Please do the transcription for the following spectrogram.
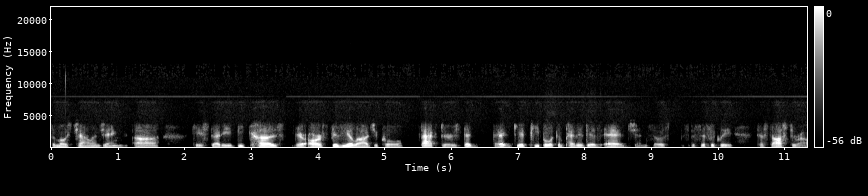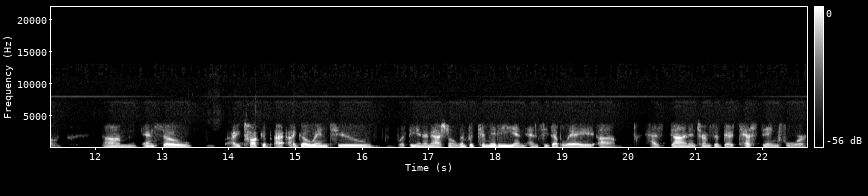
the most challenging uh, case study because there are physiological factors that, that give people a competitive edge, and so specifically testosterone. Um, and so I talk, I, I go into what the International Olympic Committee and NCAA um, has done in terms of their testing for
